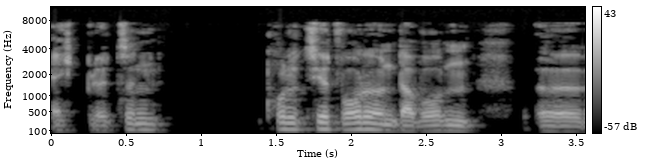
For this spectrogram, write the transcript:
echt Blödsinn produziert wurde und da wurden, äh,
